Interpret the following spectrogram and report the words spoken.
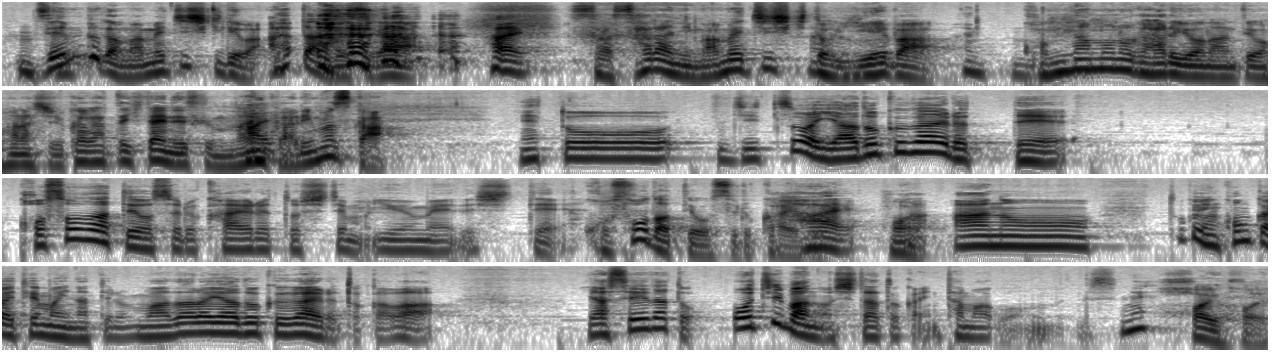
全部が豆知識ではあったんですが、はい、さあさらに豆知識といえば、こんなものがあるよなんてお話伺っていきたいんですけど何かありますか、はい、えっと実はヤドクガエルって子育てをするカエルとしても有名でして。子育てをするカエル？はい、はい、あの特に今回テーマになっているマダラヤドクガエルとかは野生だと落ち葉の下とかに卵を産むんですね。はいはいはい。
